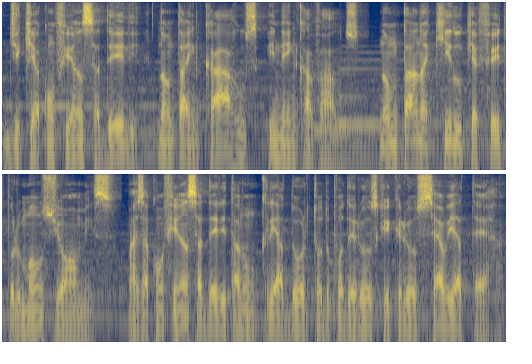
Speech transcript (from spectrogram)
de que a confiança dele não está em carros e nem em cavalos. Não está naquilo que é feito por mãos de homens, mas a confiança dele está num Criador todo-poderoso que criou o céu e a terra.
